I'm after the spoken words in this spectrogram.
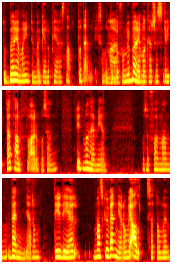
Då börjar man ju inte med att galoppera snabbt på den. Liksom, utan Nej, då får man börja man kanske skritta ett halvt varv och sen rider man hem igen. Och så får man vänja dem. Det är ju det, man ska ju vänja dem vid allt så att de är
